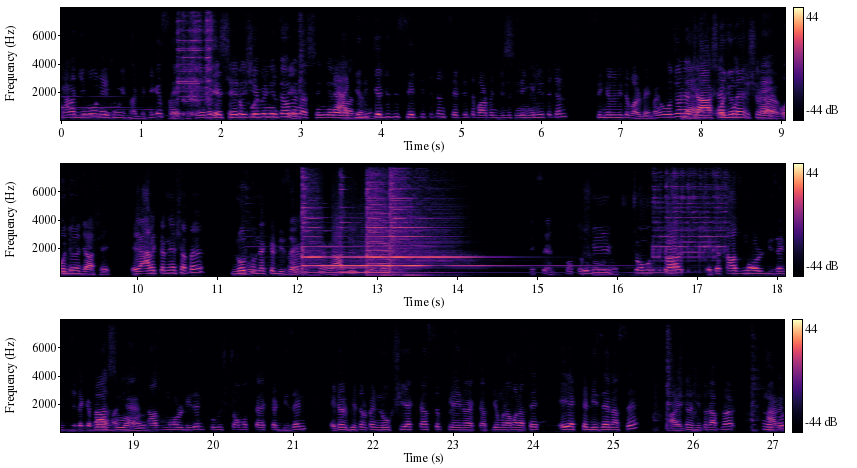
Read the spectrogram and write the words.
সারা জীবন এরকমই থাকবে ঠিক আছে? আচ্ছা, তো এটাকে এর সেট হিসেবে নিতে হবে না সিঙ্গেল হ্যাঁ, যদি কেউ যদি সেট নিতে চান সেট নিতে পারবেন। যদি সিঙ্গেল নিতে চান সিঙ্গেল নিতে পারবেন। মানে ওজনে হ্যাঁ, যা আসে ওজনে 2500 হ্যাঁ। ওজনে যা আসে। এই আরেকটা নিয়ে আসে নতুন একটা ডিজাইন দেখছেন? খুবই চমৎকার। এটা তাজমহল ডিজাইন যেটাকে হয়। তাজমহল। তাজমহল ডিজাইন খুবই চমৎকার একটা ডিজাইন এটার ভিতরে আপনার নকশি একটা আছে প্লেনও একটা আছে। যেমন আমার হাতে এই একটা ডিজাইন আছে আর এটার ভিতরে আপনার নতুন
